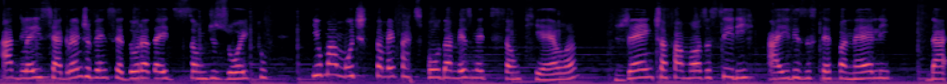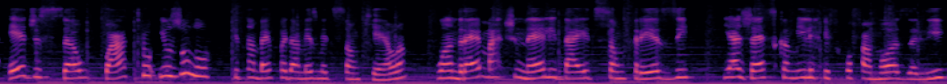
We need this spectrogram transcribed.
a Gleice, a grande vencedora da edição 18, e o Mamute também participou da mesma edição que ela. Gente, a famosa Siri, a Iris Stefanelli, da edição 4, e o Zulu, que também foi da mesma edição que ela. O André Martinelli, da edição 13, e a Jéssica Miller, que ficou famosa ali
